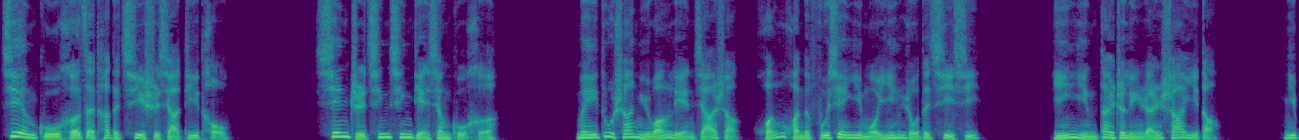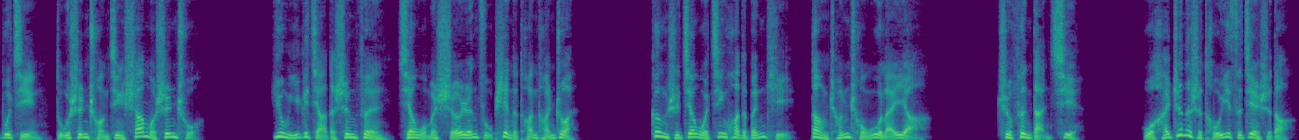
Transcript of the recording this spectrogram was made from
见古河在他的气势下低头，仙指轻轻点向古河，美杜莎女王脸颊上缓缓的浮现一抹阴柔的气息，隐隐带着凛然杀意道：“你不仅独身闯进沙漠深处，用一个假的身份将我们蛇人族骗得团团转。”更是将我进化的本体当成宠物来养，这份胆气，我还真的是头一次见识到。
